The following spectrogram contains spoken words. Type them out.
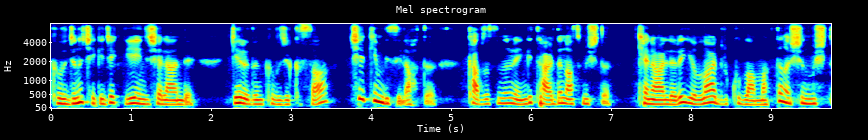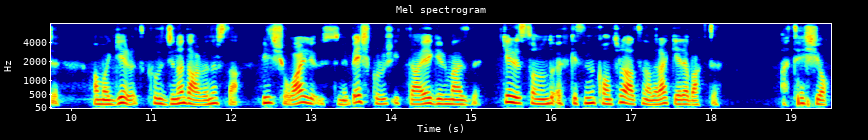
kılıcını çekecek diye endişelendi. Garrett'ın kılıcı kısa, çirkin bir silahtı. Kabzasının rengi terden atmıştı. Kenarları yıllardır kullanmaktan aşınmıştı. Ama Garrett kılıcına davranırsa Will şövalye üstüne beş kuruş iddiaya girmezdi. Garrett sonunda öfkesini kontrol altına alarak yere baktı. Ateş yok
